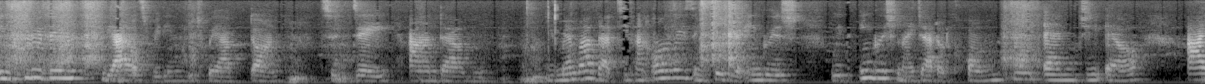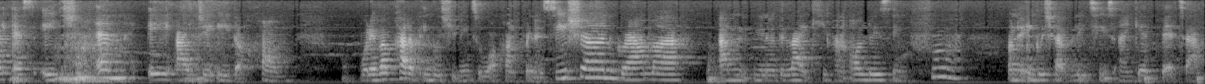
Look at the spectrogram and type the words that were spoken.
including the IELTS reading which we have done today and um, remember that you can always improve your English with EnglishNaija.com E-N-G-L-I-S-H-N-A-I-J-A.com whatever part of English you need to work on pronunciation, grammar, and you know the like, you can always improve on your English abilities and get better.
